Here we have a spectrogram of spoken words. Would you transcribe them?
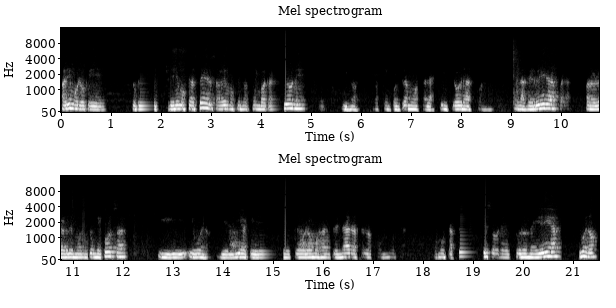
haremos lo que, lo que tenemos que hacer, sabemos que no son vacaciones y nos, encontramos a las 15 horas con, las guerreras para, hablar de un montón de cosas y, bueno, y el día que, volvamos a entrenar, hacerlo con mucha, con mucha fe sobre, sobre una idea y bueno,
